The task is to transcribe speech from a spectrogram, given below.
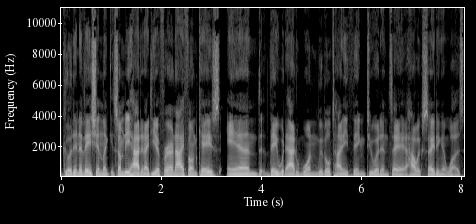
good innovation. Like somebody had an idea for an iPhone case and they would add one little tiny thing to it and say how exciting it was.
